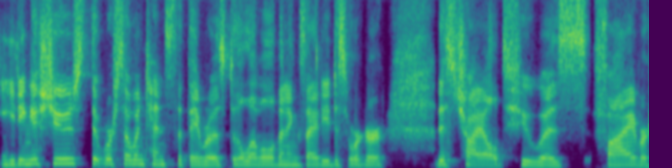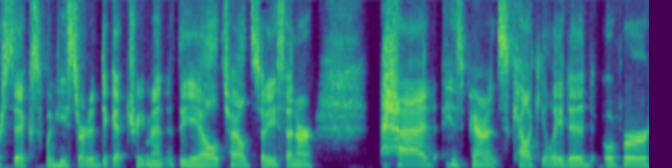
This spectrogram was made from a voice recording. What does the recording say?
eating issues that were so intense that they rose to the level of an anxiety disorder. This child, who was five or six when he started to get treatment at the Yale Child Study Center, had his parents calculated over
